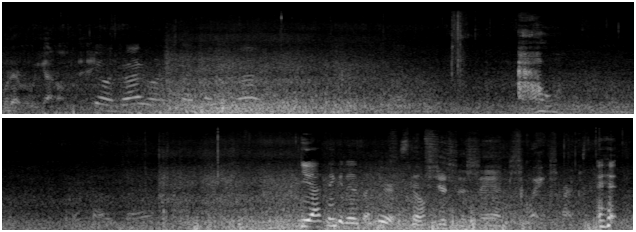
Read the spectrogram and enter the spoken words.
Whatever we got on today. Feeling drag lines, so I taking that. Ow! Yeah, I think it is. I hear it still. It's just a sand squeak squeak.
